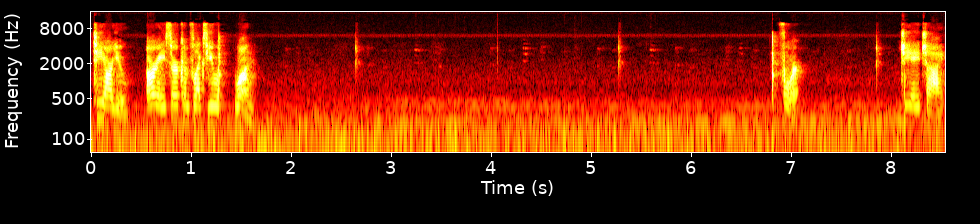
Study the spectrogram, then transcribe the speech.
TRU. RA circumflex U one. Four. GHI.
